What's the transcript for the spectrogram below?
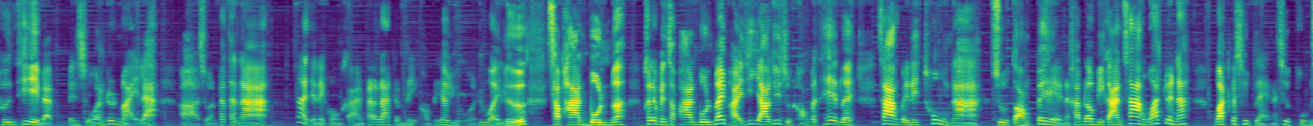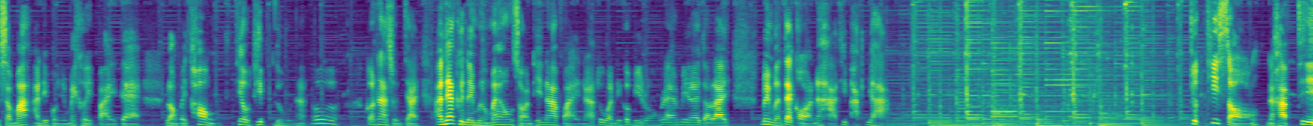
พื้นที่แบบเป็นสวนรุ่นใหม่และสวนพัฒนาน่าจะในโครงการพระราชดำริของพระเจ้าอยู่หัวด้วย หรือสะพานบุญเนาะเขาเรียกเป็นสะพานบุญไม้ไผ่ที่ยาวที่สุดของประเทศเลย สร้างไปในทุ่งนาซูตองเป้นะครับแล้วมีการสร้างวัดด้วยนะ วัดก็ชื่อแปลกนะชื่อภูสมะ อันนี้ผมยังไม่เคยไป แต่ลองไปท่องเที่ยวทิปดูนะเออก็น่าสนใจ อันนี้คือในเมืองแม่ฮ่องสอนที่น่าไปนะครับ ทุกวันนี้ก็มีโรงแรมมีอะไรต่ออะไร ไม่เหมือนแต่ก่อนนะหาที่พักยาก จุดที่2นะครับที่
